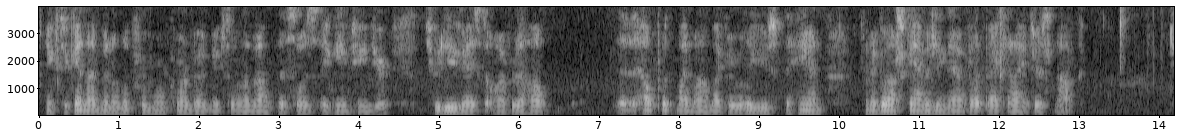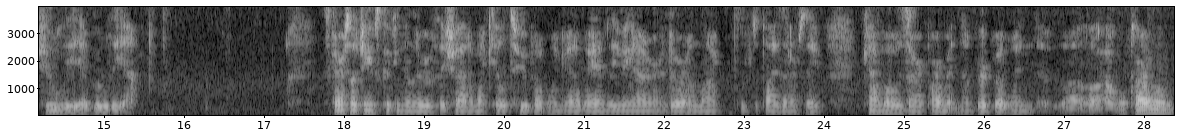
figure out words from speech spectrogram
Thanks again. I'm gonna look for more cornbread mix while I'm out. This was a game changer. To you guys to offer to help uh, help with my mom. I could really use the hand. Gonna go out scavenging now, but back tonight, just knock. Julia Julia. Scar saw James cooking on the roof. They shot him. I killed two, but one got away. I'm leaving our door unlocked some supplies in our safe. Combo is our apartment number, but when uh, Carl,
